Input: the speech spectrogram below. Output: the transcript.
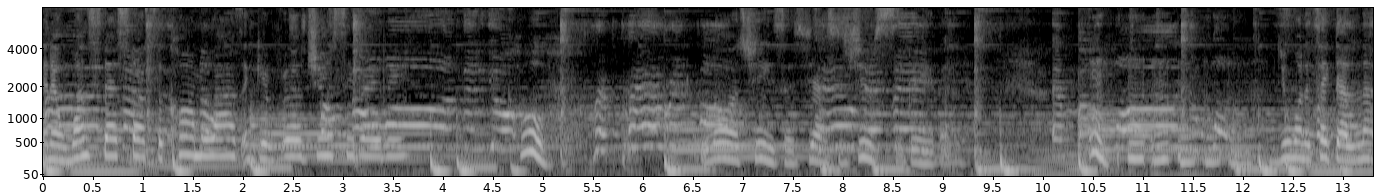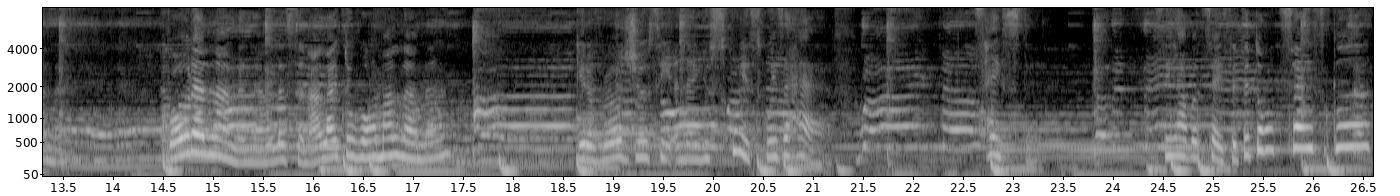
And then once that starts to caramelize and get real juicy, baby. Whew. Lord Jesus, yes, juicy, baby. Mm, mm, mm, mm, mm, mm. You want to take that lemon, roll that lemon. Now, listen, I like to roll my lemon, get it real juicy, and then you squeeze, squeeze a half. Taste it. See how it tastes. If it don't taste good,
